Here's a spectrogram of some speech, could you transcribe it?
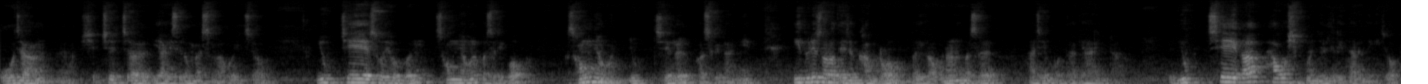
5장 17절 이하에서 이런 말씀하고 있죠. 육체의 소욕은 성령을 거스리고 성령은 육체를 거스리나니 이 둘이 서로 대적함으로 너희가 원하는 것을 하지 못하게 하리라. 육체가 하고 싶은 일들이 있다는 얘기죠.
